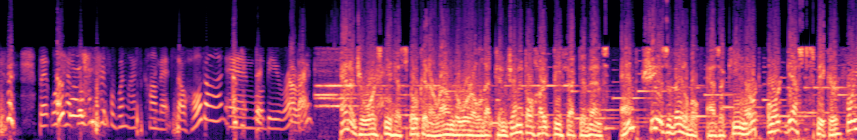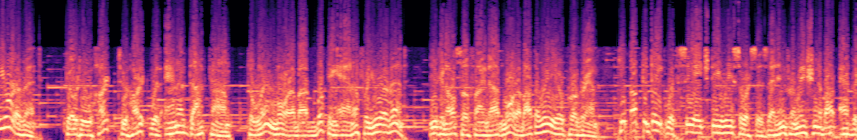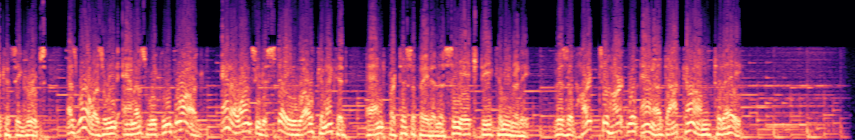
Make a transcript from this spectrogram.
but we'll okay. have we'll have time for one last comment. So hold on, and we'll be right All back. right. Anna Jaworski has spoken around the world at congenital heart defect events, and she is available as a keynote or guest speaker for your event. Go to hearttoheartwithanna.com to learn more about booking Anna for your event. You can also find out more about the radio program Keep up to date with CHD resources and information about advocacy groups, as well as read Anna's weekly blog. Anna wants you to stay well connected and participate in the CHD community. Visit hearttoheartwithanna.com today.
